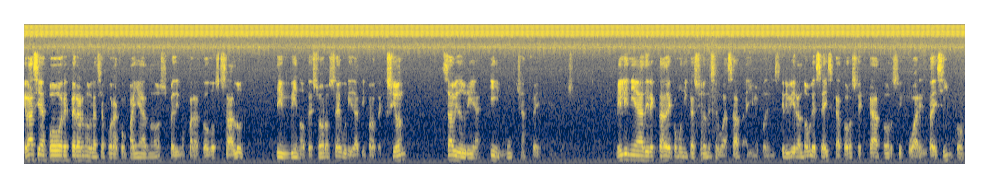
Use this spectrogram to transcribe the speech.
Gracias por esperarnos, gracias por acompañarnos. Pedimos para todos salud, divino tesoro, seguridad y protección sabiduría y mucha fe. Mi línea directa de comunicación es el WhatsApp. Ahí me pueden escribir al doble seis catorce catorce cuarenta y cinco.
